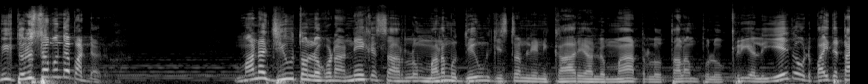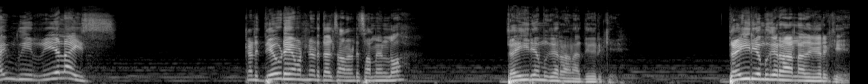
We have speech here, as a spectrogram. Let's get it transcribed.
మీకు తెలుస్త ముందే పడ్డారు. మన జీవితంలో కూడా అనేక సార్లు మనము దేవునికి ఇష్టం లేని కార్యాలు మాటలు తలంపులు క్రియలు ఏదో ఒకటి. By the time we realise కానీ దేవుడు ఏమంటున్నాడు తెలుసా అలాంటి సమయంలో? ధైర్యముగా రా నా దగ్గరికి. ధైర్యముగా రా నా దగ్గరికి.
